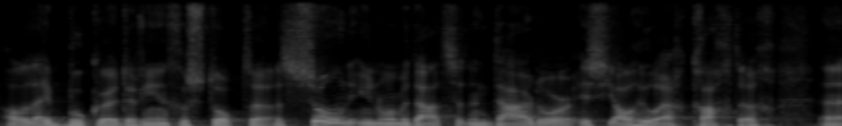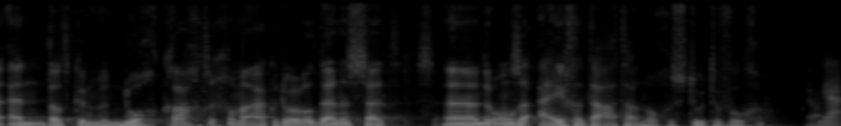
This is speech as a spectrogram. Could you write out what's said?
allerlei boeken erin gestopt. Uh, Zo'n enorme dataset en daardoor is hij al heel erg krachtig. Uh, en dat kunnen we nog krachtiger maken door wat Dennis zet, uh, door onze eigen data nog eens toe te voegen. Ja, ja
